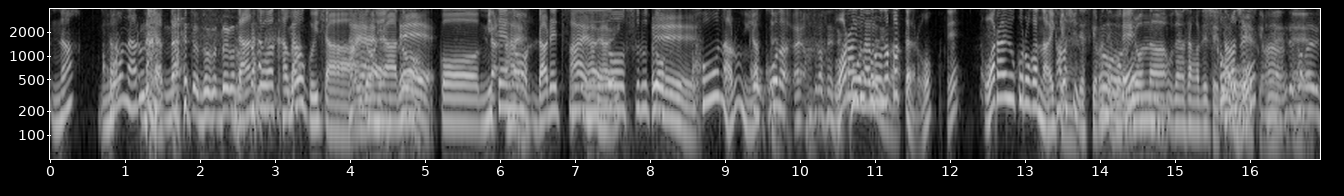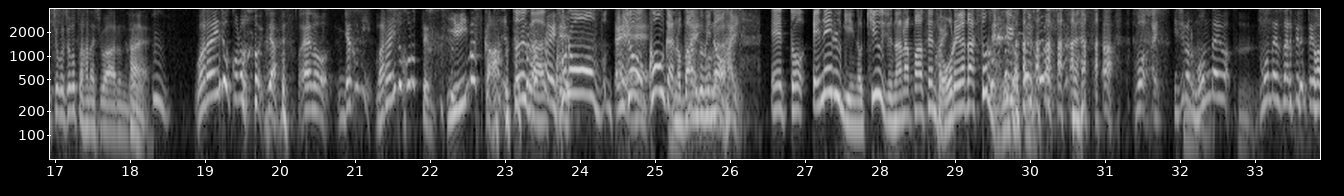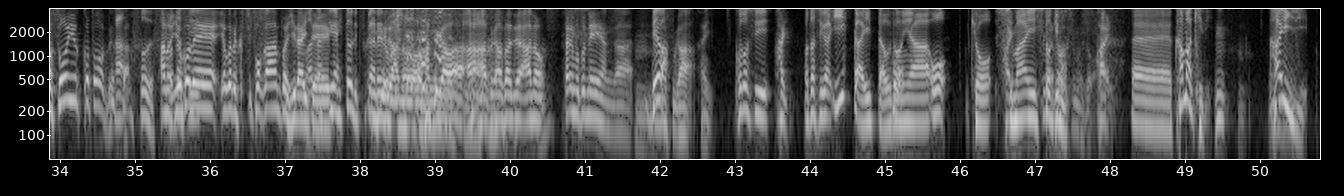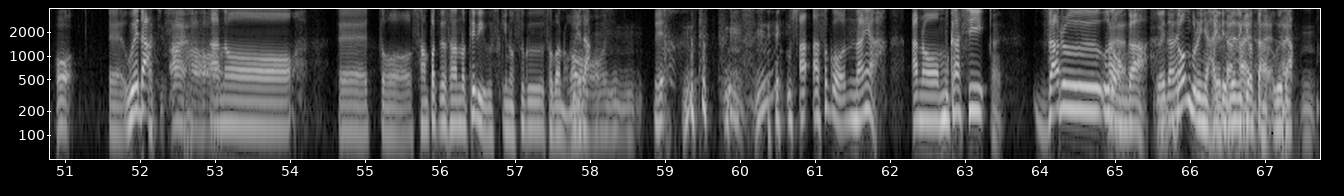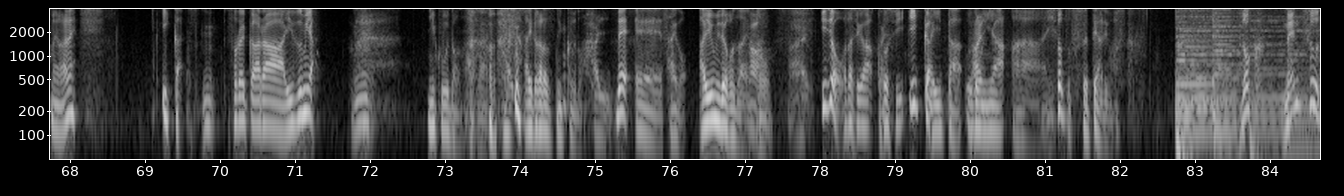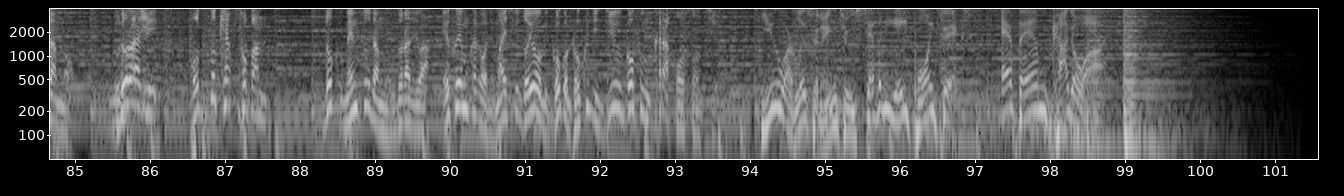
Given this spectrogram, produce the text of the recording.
な？こうなるんやって。な？ちょっとどうどういうこと団長が数多くいたうどん屋のこう店の羅列をするとええ。こうなるんやって。笑いどころなかこったやろ？え？笑いどころがないけん。楽しいですけどねうん。え？僕いろんなうどん屋さんが出て楽しいですけどね。うん。でそのちょこちょこっと話はあるんで、はい笑いどころ じゃああの逆に笑いどころって言いますか？というか この今ええ。日今回の番組のはいえっとエネルギーの97%俺が出しとるぞ言うとってあもうえ一番の問題は、問題されてる点はそういうことですか？あそうです。あの私横で横で口ポカーンと開いて私が一人疲れる聞いてあの長谷川あ長谷川さんじゃあの谷本姉やんがいますが、はい。今年はい。私が一回行ったうどん屋を今日しまいしときます。はいえーカマキリ、カイジ、お。えー上田。はいはいはい。あのーえーっと散髪屋さんのテリー薄木のすぐそばの上田。え？ああそこなんや？あの昔はい。ざるうどんがはいね。丼に入って出てきよった上田。上田はがね。一回。それから泉屋肉うどん。相変わらず肉うどん。はい。でえー最後歩みでございます。はい。以上私が今年一回行ったうどん屋、あー一つ伏せてあります。続メンツー団のウドラジポッドキャスト版。続メンツー団のウドラジは FM 香川で毎週土曜日午後6時15分から放送中。You are listening to 78.6 FM Kagawa.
